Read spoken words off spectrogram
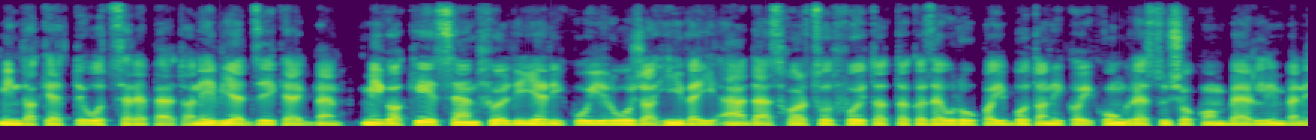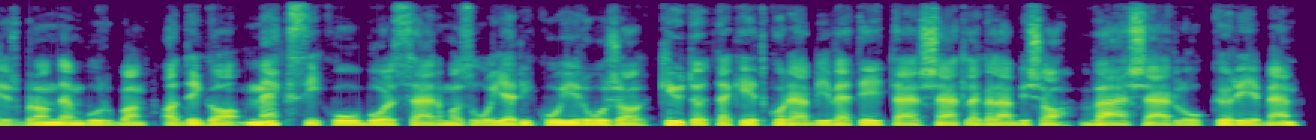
mind a kettő ott szerepelt a névjegyzékekben, míg a két szentföldi jerikói rózsa hívei ádászharcot folytattak az európai botanikai kongresszusokon Berlinben és Brandenburgban, addig a Mexikóból származó jerikói rózsa kiütötte két korábbi korábbi vetélytársát, legalábbis a vásárlók körében,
